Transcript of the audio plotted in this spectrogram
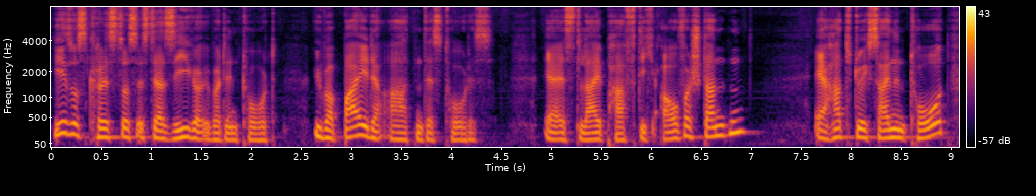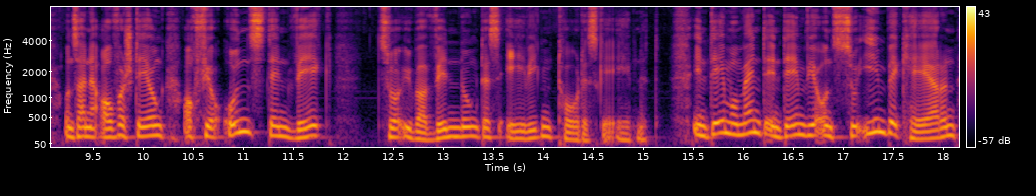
Jesus Christus ist der Sieger über den Tod, über beide Arten des Todes. Er ist leibhaftig auferstanden. Er hat durch seinen Tod und seine Auferstehung auch für uns den Weg zur Überwindung des ewigen Todes geebnet. In dem Moment, in dem wir uns zu ihm bekehren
